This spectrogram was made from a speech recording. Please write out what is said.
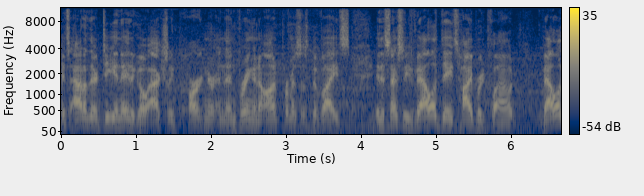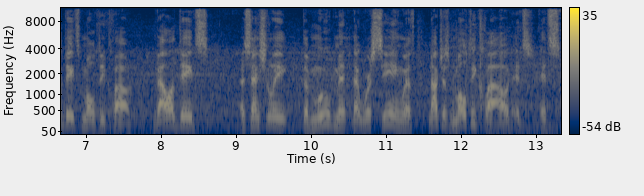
It's out of their DNA to go actually partner and then bring an on-premises device. It essentially validates hybrid cloud, validates multi-cloud, validates essentially the movement that we're seeing with not just multi-cloud, it's, it's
